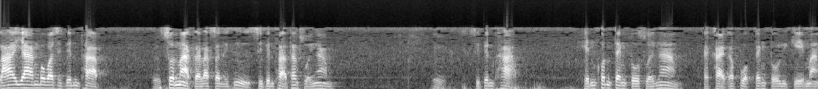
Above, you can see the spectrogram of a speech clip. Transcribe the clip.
หลายอย่างบ่ว่าสิเป็นภาพส่วนมากแต่ลักษณะคือ สิเป็นภาพทั้งสวยงามเออสิเป็นภาพ เห็นคนแต่งตัวสวยงามคล้ายๆกับพวกแต่งตัวลิเกมั่ง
